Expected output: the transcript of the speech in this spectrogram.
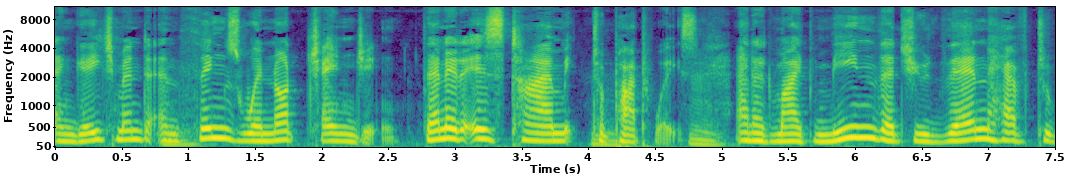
engagement and mm. things were not changing, then it is time to mm. part ways. Mm. And it might mean that you then have to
